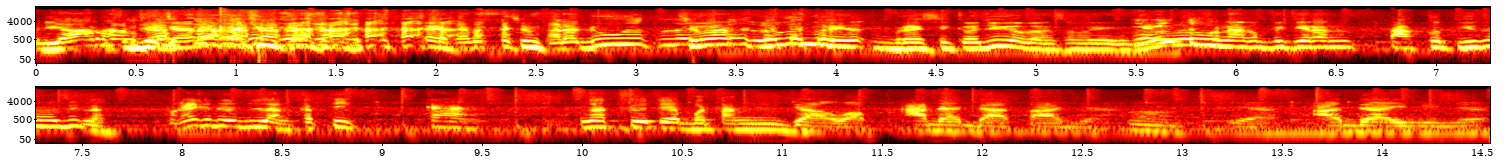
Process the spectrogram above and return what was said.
Penjara. Penjara lagi. karena, karena duit lu. Cuma lu kan ber- beresiko juga bang sama kayak gitu. Ya lu, lu itu. pernah kepikiran takut gitu gak sih? Nah, makanya dia bilang ketika nge-tweet yang bertanggung jawab, ada datanya. Oh. ya ada ininya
